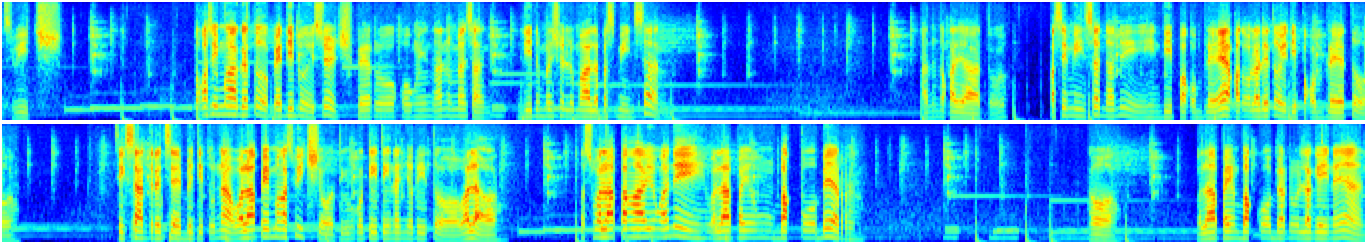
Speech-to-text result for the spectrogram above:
Switch. Ito kasi mga gato, pwede mo i-search, pero kung ano man san, hindi naman siya lumalabas minsan. Ano na kaya to? Kasi minsan ano eh, hindi pa kompleto. Ayan, katulad nito, hindi pa kompleto. oh. 672 na. Wala pa yung mga switch oh. Kung titingnan nyo rito, oh. wala oh. Tapos wala pa nga yung ano eh, wala pa yung back cover. Oh. Wala pa yung back cover nung lagay na yan.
